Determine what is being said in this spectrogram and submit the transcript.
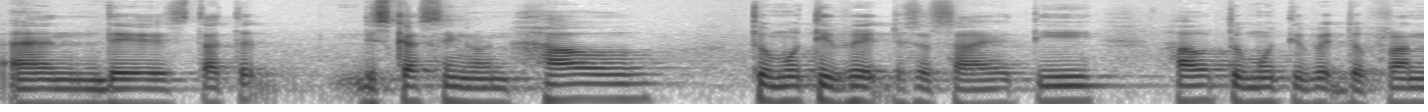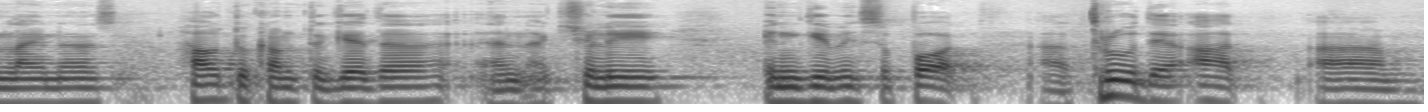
and they started discussing on how to motivate the society, how to motivate the frontliners, how to come together and actually in giving support uh, through their art um,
